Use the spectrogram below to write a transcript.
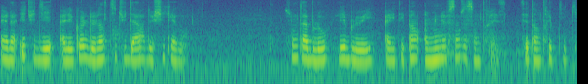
Elle a étudié à l'école de l'Institut d'art de Chicago. Son tableau, Les Bleuets, a été peint en 1973. C'est un triptyque.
